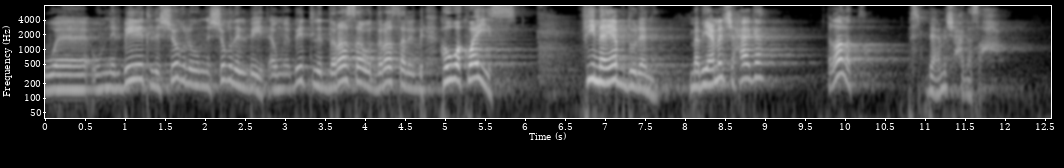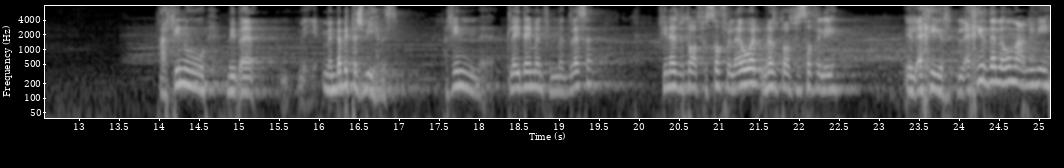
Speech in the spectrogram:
ومن البيت للشغل ومن الشغل للبيت أو من البيت للدراسة والدراسة للبيت. هو كويس فيما يبدو لنا. ما بيعملش حاجة غلط بس ما بيعملش حاجة صح. عارفينه بيبقى من باب التشبيه بس. عارفين تلاقي دايما في المدرسة في ناس بتقعد في الصف الأول وناس بتقعد في الصف الإيه؟ الأخير. الأخير ده اللي هم عاملين إيه؟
